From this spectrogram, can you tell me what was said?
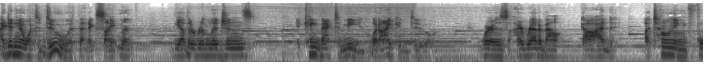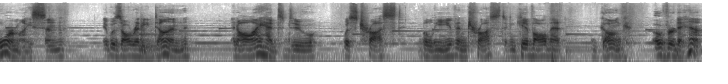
I didn't know what to do with that excitement. The other religions, it came back to me and what I could do. Whereas I read about God atoning for my sin, it was already done, and all I had to do was trust believe and trust and give all that gunk over to Him,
